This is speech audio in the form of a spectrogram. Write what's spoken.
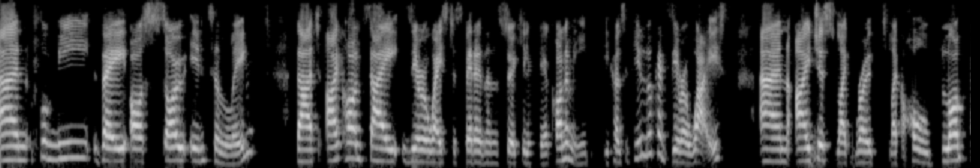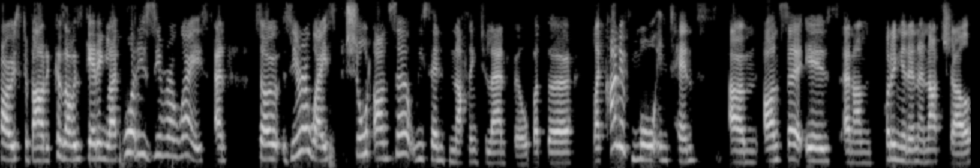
And for me, they are so interlinked that I can't say zero waste is better than the circular economy because if you look at zero waste, and I just like wrote like a whole blog post about it because I was getting like, what is zero waste? And so zero waste, short answer, we send nothing to landfill, but the like kind of more intense um, answer is, and I'm putting it in a nutshell,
